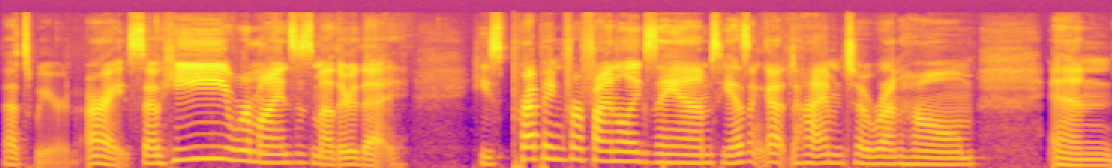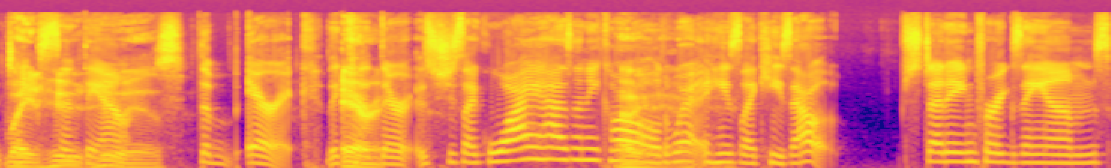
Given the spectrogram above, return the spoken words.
That's weird. All right. So he reminds his mother that he's prepping for final exams. He hasn't got time to run home and Wait, take who, Cynthia out who is? the Eric, the Eric. kid there. She's like, why hasn't he called? Okay. What? And he's like, he's out studying for exams.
